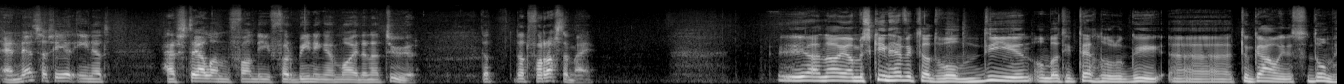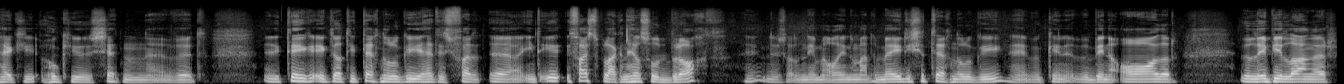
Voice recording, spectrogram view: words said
En net zozeer in het herstellen van die verbindingen met de natuur. Dat, dat verraste mij. Ja, nou ja, misschien heb ik dat wel dien, omdat die technologie uh, te gauw in het verdomhoekje zetten uh, wordt. Ik denk ik dat die technologie, het is uh, in het vaste plek een heel soort bracht. Dus we nemen alleen maar de medische technologie. We, kunnen, we binnen ouder, we leven langer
